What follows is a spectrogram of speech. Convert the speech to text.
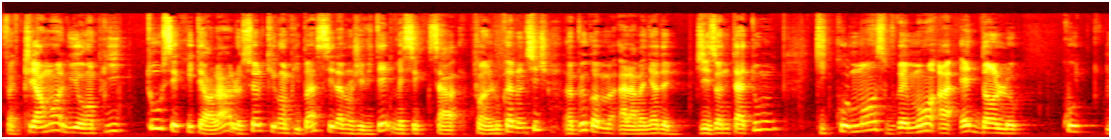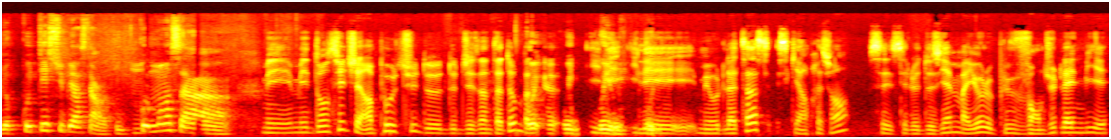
enfin, clairement, lui remplit tous ces critères-là. Le seul qui remplit pas, c'est la longévité. Mais c'est ça, enfin, Luka Doncic, un peu comme à la manière de Jason Tatum, qui commence vraiment à être dans le, le côté superstar, qui mm. commence à mais, mais Doncic est un peu au-dessus de, de Jason Tatum parce que il, est, il est, mais au-delà de ça, ce qui est impressionnant, c'est le deuxième maillot le plus vendu de la NBA.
